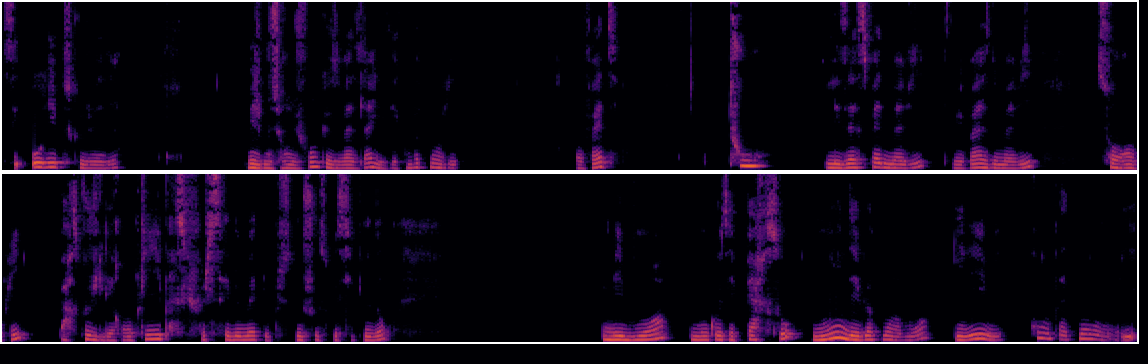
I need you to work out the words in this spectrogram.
c'est horrible ce que je vais dire. Mais je me suis rendu compte que ce vase-là, il était complètement vide. En fait, tous les aspects de ma vie, tous les vases de ma vie, sont remplis parce que je les remplis, parce que j'essaie de mettre le plus de choses possible dedans. Mais moi, mon côté perso, mon développement à moi, il est complètement, il est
